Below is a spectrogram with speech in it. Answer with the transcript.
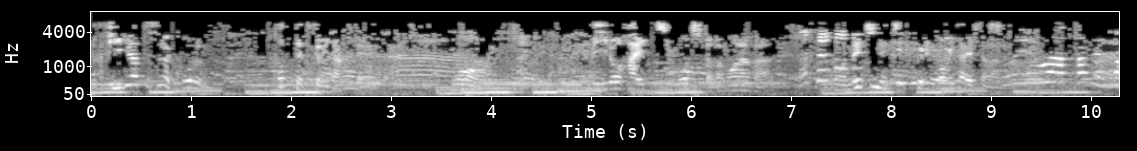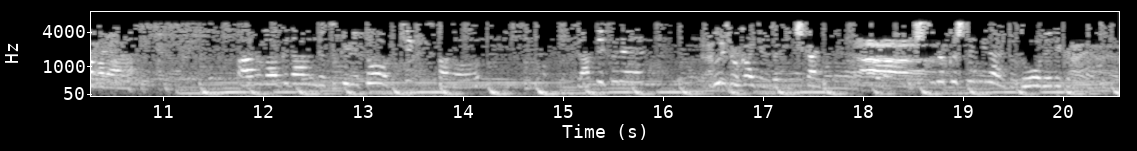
なんかフィギュアってすごい凝るんだ。凝って作りたくて、もう、色配置、文字とかもなんか、もうネチネチ作り込みたい人なんで。それは多分だから、アルバークダウンで作ると、あの、ラティフで文章書いてるときに近いものがあー出力してみないとどう出てくるかっていうの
